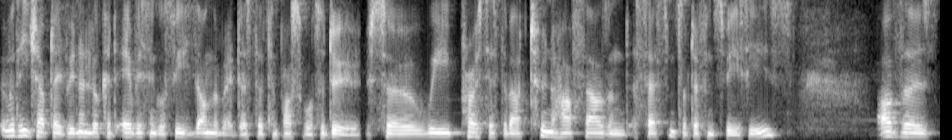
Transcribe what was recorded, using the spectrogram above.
With each update, we don't look at every single species on the red list. That's impossible to do. So we processed about 2,500 assessments of different species. Of those,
